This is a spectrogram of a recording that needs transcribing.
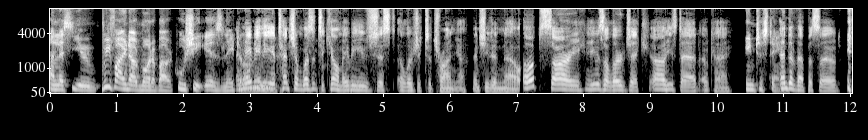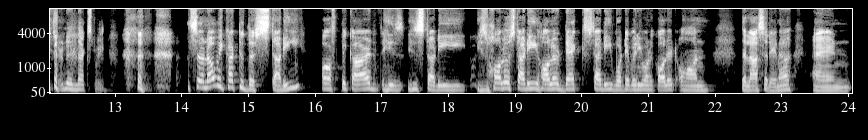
Unless you, we find out more about who she is later And maybe the intention wasn't to kill. him. Maybe he was just allergic to Tranya and she didn't know. Oops, sorry. He was allergic. Oh, he's dead. Okay. Interesting. End of episode. Tune in next week. so now we cut to the study of Picard, his his study, his holo study, holodeck study, whatever you want to call it, on the La Sirena, and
